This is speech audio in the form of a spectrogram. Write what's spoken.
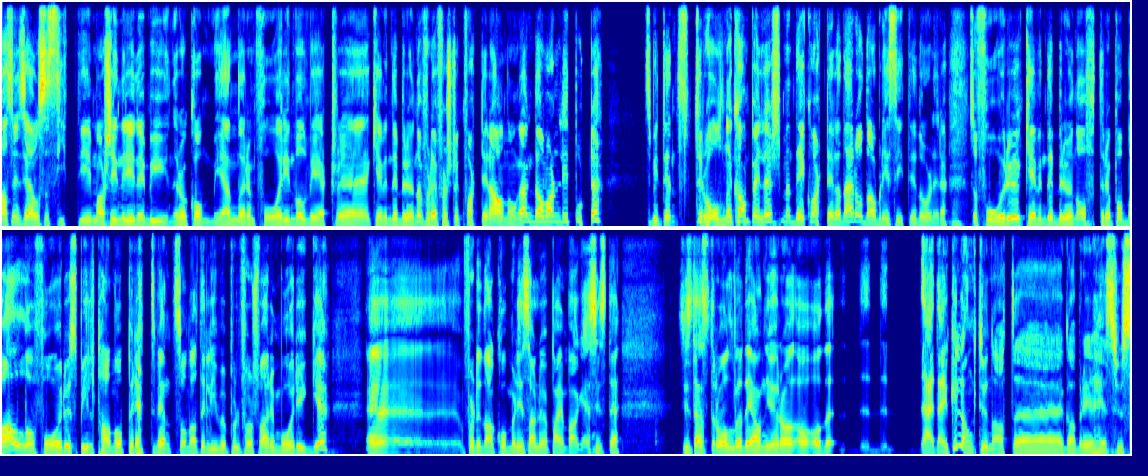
da syns jeg også City-maskineriene begynner å komme igjen, når de får involvert uh, Kevin De Brøne. For det første kvarteret av annen omgang, da var han litt borte. Spilte en strålende kamp ellers, men det kvarteret der, og da blir City dårligere. Så får du Kevin De Brøne oftere på ball, og får du spilt han opp rettvendt, sånn at Liverpool-forsvaret må rygge. Uh, for da kommer disse løpa inn bak. Jeg syns det, synes det er strålende det han gjør, og, og, og det, det, det, er, jo ikke langt unna at eh, Gabriel Jesus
